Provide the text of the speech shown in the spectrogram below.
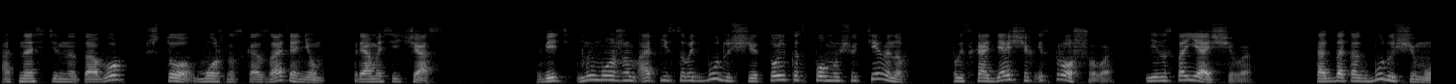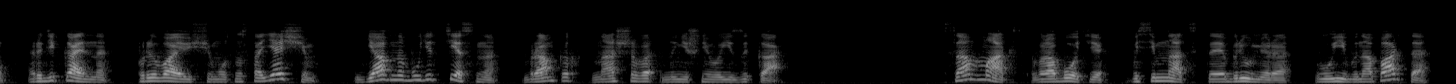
относительно того, что можно сказать о нем прямо сейчас. Ведь мы можем описывать будущее только с помощью терминов, происходящих из прошлого или настоящего, тогда как будущему, радикально прорывающему с настоящим, явно будет тесно в рамках нашего нынешнего языка. Сам Маркс в работе 18 Брюмера Луи Бонапарта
